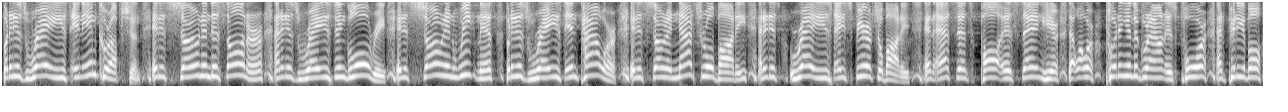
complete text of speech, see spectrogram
but it is raised in incorruption. It is sown in dishonor, and it is raised in glory. It is sown in weakness, but it is raised in power. It is sown a natural body, and it is raised a spiritual body. In essence, Paul is saying here that what we're putting in the ground is poor and pitiable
